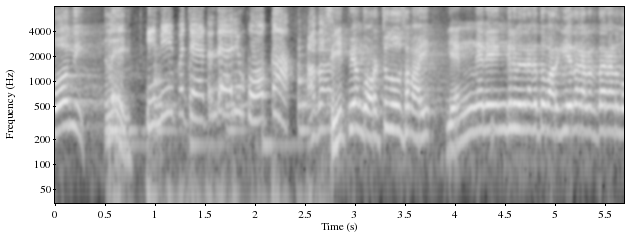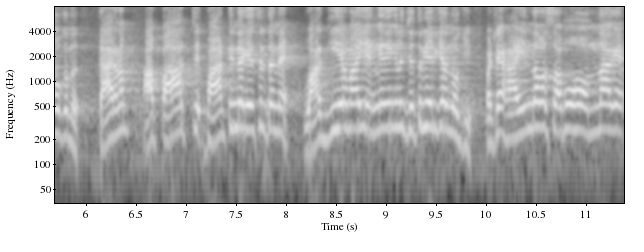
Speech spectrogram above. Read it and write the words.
തോന്നി. ഇനിയിപ്പോ ചേട്ടന്റെ കാര്യം പോക്കാ. സി പി എം കുറച്ചു ദിവസമായി എങ്ങനെയെങ്കിലും ഇതിനകത്ത് വർഗീയത കലർത്താനാണ് നോക്കുന്നത്. കാരണം ആ പാർട്ടി പാർട്ടിന്റെ കേസിൽ തന്നെ വർഗീയമായി എങ്ങനെയെങ്കിലും ചിത്രീകരിക്കാൻ നോക്കി. പക്ഷേ ഹൈന്ദവ സമൂഹം ഒന്നാകെ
